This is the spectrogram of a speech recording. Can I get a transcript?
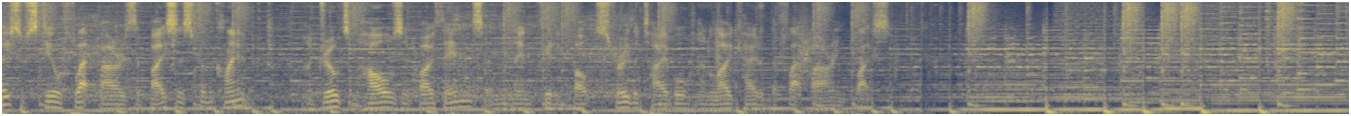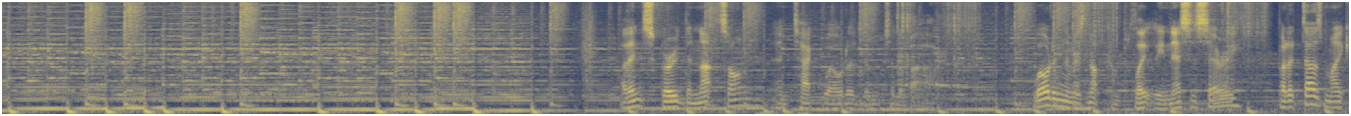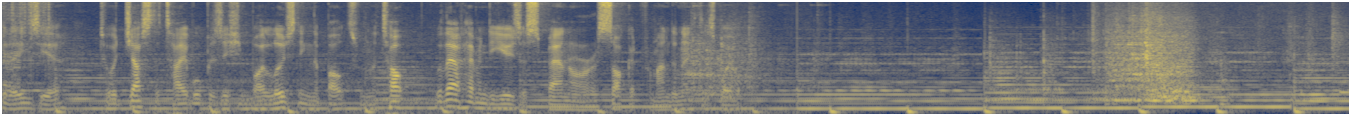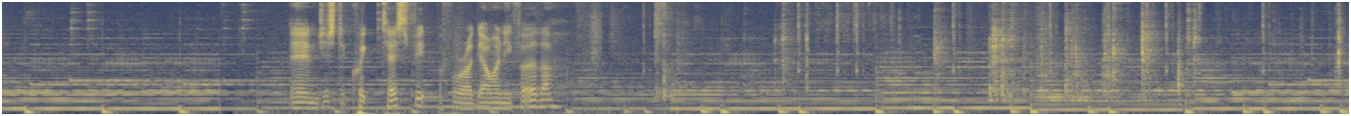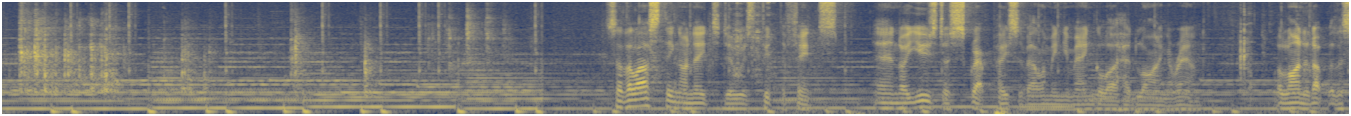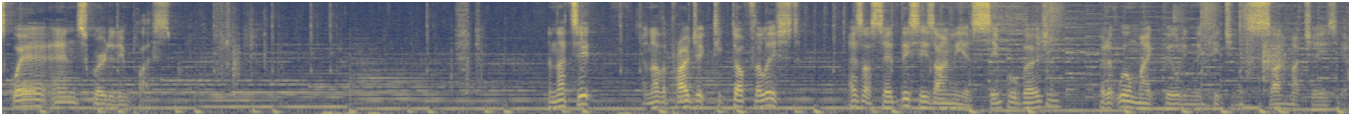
Piece of steel flat bar is the basis for the clamp. I drilled some holes at both ends and then fitted bolts through the table and located the flat bar in place. I then screwed the nuts on and tack welded them to the bar. Welding them is not completely necessary, but it does make it easier to adjust the table position by loosening the bolts from the top without having to use a spanner or a socket from underneath as well. And just a quick test fit before I go any further. So the last thing I need to do is fit the fence and I used a scrap piece of aluminium angle I had lying around. I lined it up with a square and screwed it in place. And that's it, another project ticked off the list. As I said, this is only a simple version, but it will make building the kitchen so much easier.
